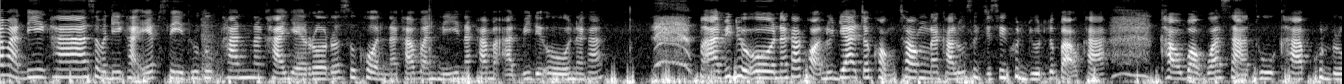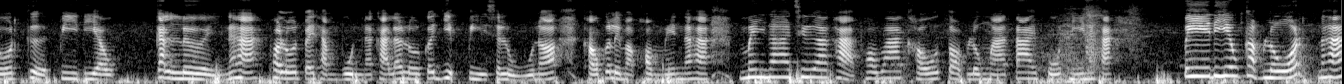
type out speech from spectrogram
สวัสดีค่ะ สวัสดีค่ะ FC ทุกทุกท่านนะคะยายโรถรถสุคนนะคะ วันนี้นะคะมาอัดวิดีโอนะคะ มาอัดวิดีโอนะคะ ขออนุญาตเจ้าของช่องนะคะ รู้สึกจะชื่อคุณยุทธหรือเปล่าคะเขาบอกว่าสาธุครับ คุณโรถเกิดปีเดียวกันเลยนะคะพอโรถไปทำบุญนะคะ แล้วโรถก็หยิบปีฉลูเนาะเขาก็เลยมาคอมเมนต์นะคะ ไม่น่าเชื่อค่ะ เพราะว่าเขาตอบลงมาใต้โพสต์นี้นะคะ ปีเดียวกับโรถนะคะ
